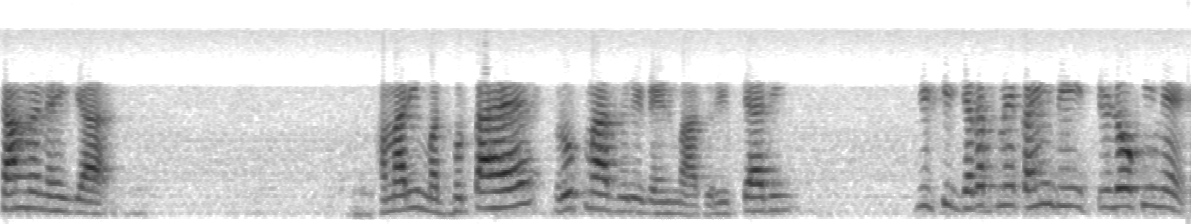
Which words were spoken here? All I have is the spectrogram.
सामने नहीं जा हमारी मधुरता है रूप माधुरी बहन माधुरी इत्यादि। जिसकी जगत में कहीं भी त्रिलोकी में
